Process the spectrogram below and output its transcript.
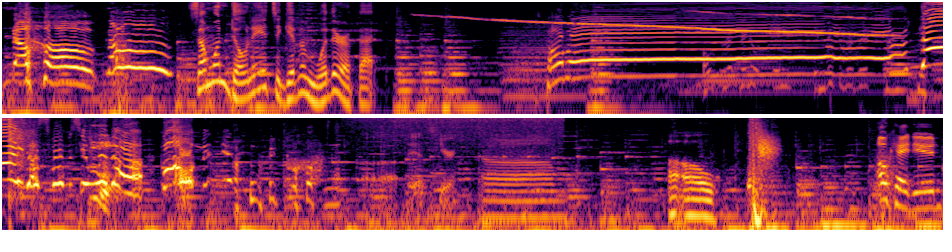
no, no. someone donated to give him wither effect. Come Nein, das war ein bisschen runter. Warum ist hier... Oh my god. it's here. Um. Uh-oh. Okay, dude.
